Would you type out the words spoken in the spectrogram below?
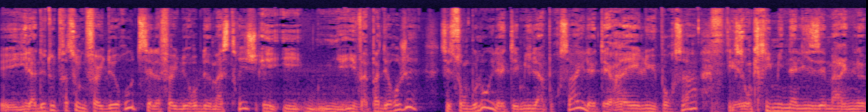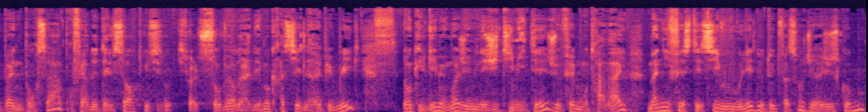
Et il a de toute façon une feuille de route, c'est la feuille de route de Maastricht, et, il va pas déroger. C'est son boulot, il a été mis là pour ça, il a été réélu pour ça. Ils ont criminalisé Marine Le Pen pour ça pour faire de telle sorte qu'il soit le sauveur de la démocratie et de la République. Donc il dit, mais moi j'ai une légitimité, je fais mon travail, manifestez si vous voulez, de toute façon j'irai jusqu'au bout.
